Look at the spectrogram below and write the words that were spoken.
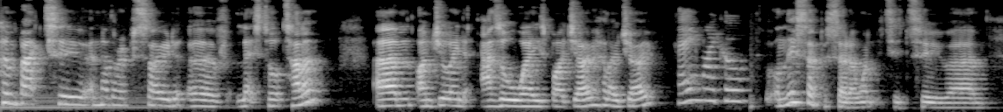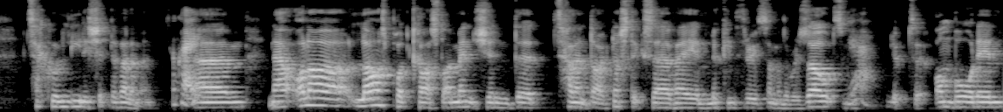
welcome back to another episode of Let's Talk Talent. Um, I'm joined, as always, by Joe. Hello, Joe. Hey, Michael. On this episode, I wanted to, to um, tackle leadership development. Okay. Um, now, on our last podcast, I mentioned the talent diagnostic survey and looking through some of the results and Yeah. looked at onboarding.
